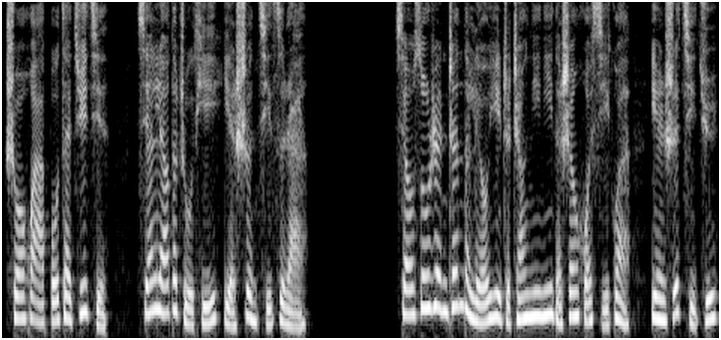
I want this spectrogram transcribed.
说话不再拘谨，闲聊的主题也顺其自然。小苏认真的留意着张妮妮的生活习惯、饮食起居、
